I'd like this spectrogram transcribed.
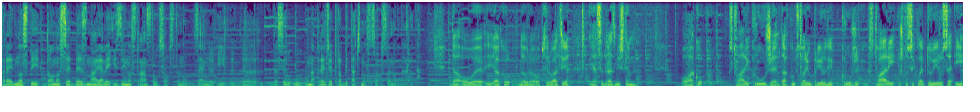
vrednosti donose bez najave iz inostranstva u sopstvenu zemlju i e, da se unapređuje probitačnost sopstvenog naroda. Da, ovo je jako dobra observacija. Ja sad razmišljam ovako, stvari kruže, tako, stvari u prirodi kruže, stvari što se kleptovirusa i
